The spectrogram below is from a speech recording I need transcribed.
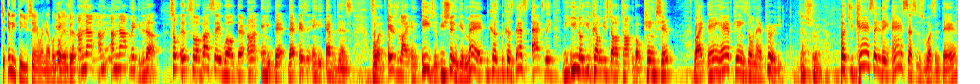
to anything you're saying right now. But go ahead, Bill. I'm not. I'm, I'm not making it up. So, if, so if I say, well, there aren't any, there, there isn't any evidence for an Israelite in Egypt, you shouldn't get mad because because that's actually, you, you know, you come, you start talking about kingship, right? They ain't have kings during that period. That's true. But you can't say that their ancestors wasn't there.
